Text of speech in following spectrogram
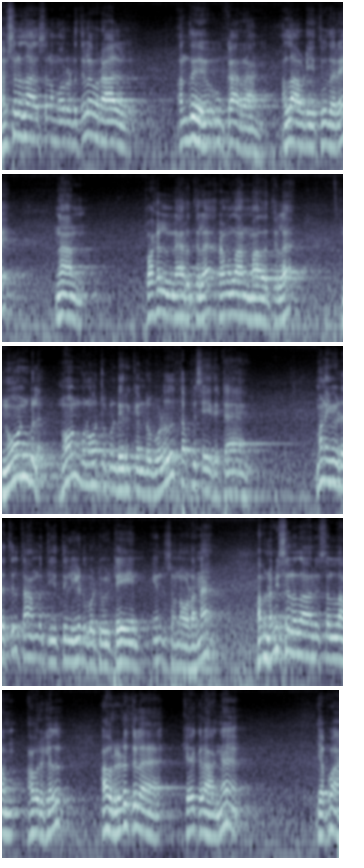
நப்சல்லா ஒரு இடத்துல ஒரு ஆள் வந்து உட்கார்றாங்க. அல்லாவுடைய தூதரே நான் பகல் நேரத்தில் ரமலான் மாதத்தில் நோன்பில் நோன்பு நோற்று கொண்டு இருக்கின்ற பொழுது தப்பு செய்துட்டேன். மனைவியிடத்தில் தாம்பத்தியத்தில் ஈடுபட்டு விட்டேன் என்று சொன்ன உடனே அப்போ நபி சொல்லா அலுவல்லாம் அவர்கள் அவரிடத்தில் கேட்குறாங்க எப்பா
